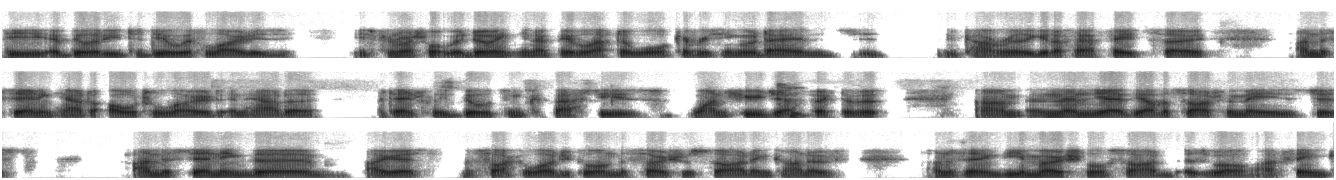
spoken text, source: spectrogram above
the ability to deal with load is is pretty much what we're doing. You know, people have to walk every single day. It's, we can't really get off our feet. So understanding how to alter load and how to potentially build some capacity is one huge aspect of it. Um, and then, yeah, the other side for me is just understanding the, I guess, the psychological and the social side, and kind of understanding the emotional side as well. I think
